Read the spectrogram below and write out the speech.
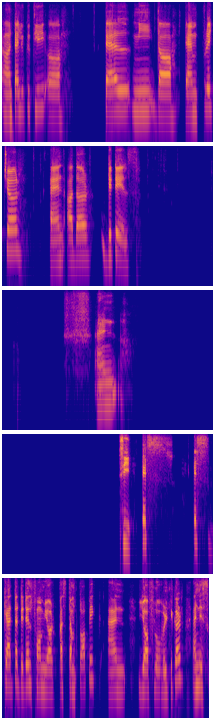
uh, tell you quickly. Uh, tell me the temperature and other details. And see it's it's get the detail from your custom topic and your flow will trigger and it's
